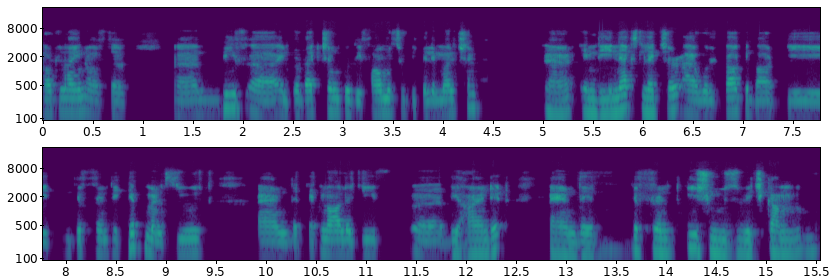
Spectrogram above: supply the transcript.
outline of the uh, brief uh, introduction to the pharmaceutical emulsion. Uh, in the next lecture, I will talk about the different equipments used and the technology uh, behind it and the different issues which come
